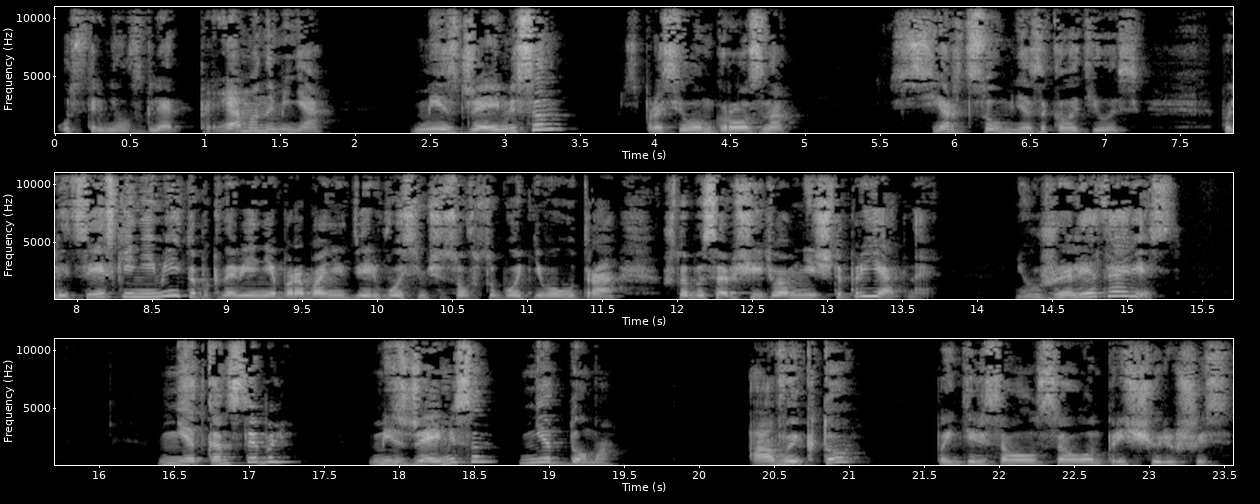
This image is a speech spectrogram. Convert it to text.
устремил взгляд прямо на меня. «Мисс Джеймисон?» — спросил он грозно. Сердце у меня заколотилось. Полицейский не имеет обыкновения барабанить дверь в восемь часов субботнего утра, чтобы сообщить вам нечто приятное. Неужели это арест? Нет, констебль. Мисс Джеймисон нет дома. А вы кто? Поинтересовался он, прищурившись.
